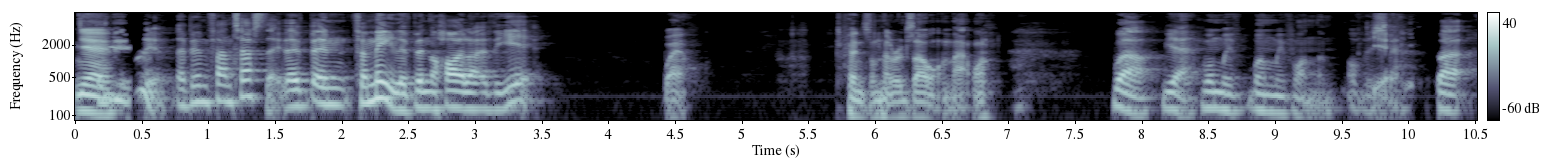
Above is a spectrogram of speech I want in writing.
yeah, They've been brilliant. They've been fantastic. They've been for me. They've been the highlight of the year. well, depends on the result on that one. Well, yeah, when we've when we've won them, obviously. Yeah. But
